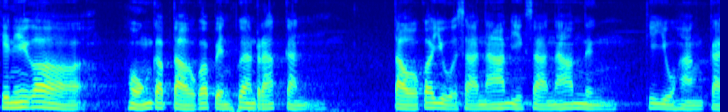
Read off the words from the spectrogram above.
ทีนี้ก็หงกับเต่าก็เป็นเพื่อนรักกัน เต่าก็อยู่สาน้ำอีกสาน้ำหนึ่งที่อยู่ห่างไกล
